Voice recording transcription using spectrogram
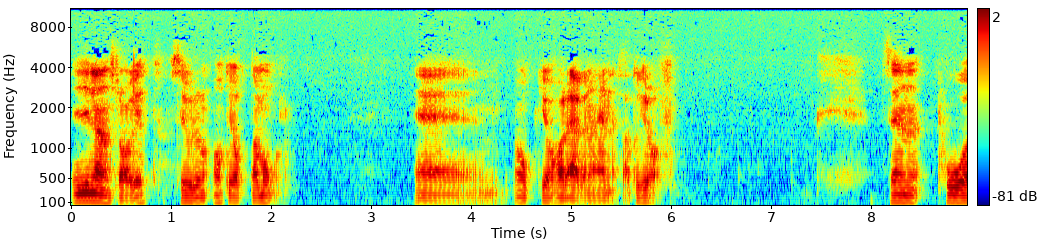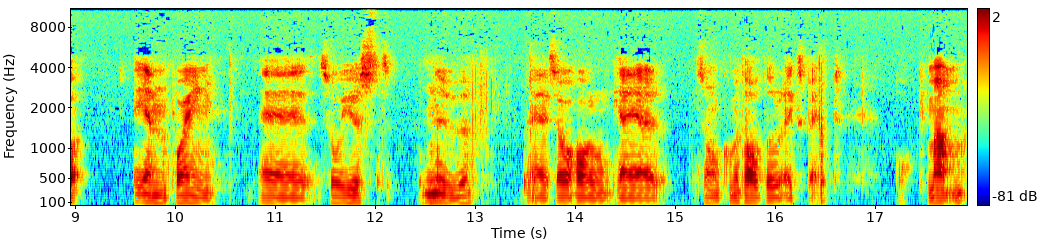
I landslaget så gjorde hon 88 mål. Eh, och jag har även hennes autograf. Sen på en poäng eh, så just nu eh, så har hon karriär som kommentator, expert och mamma.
